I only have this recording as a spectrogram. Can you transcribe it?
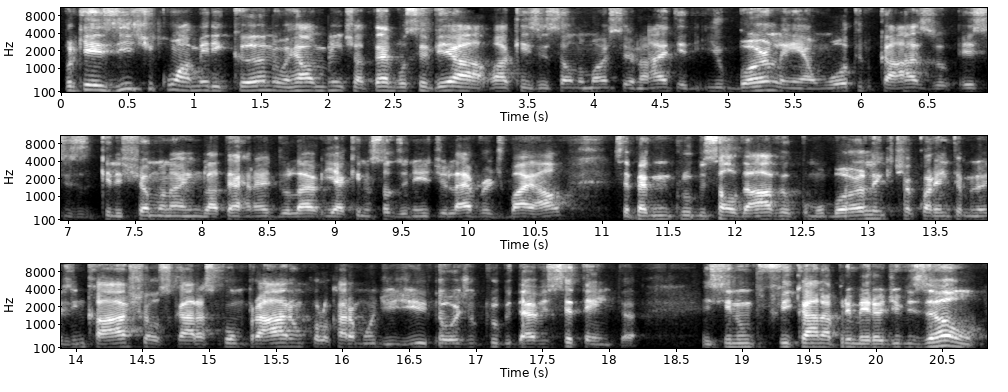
porque existe com o americano realmente até você vê a, a, aquisição do Manchester United e o Burnley é um outro caso, esses que eles chamam na Inglaterra né, do, e aqui nos Estados Unidos de leverage buyout. Você pega um clube saudável como o Burnley que tinha 40 milhões em caixa, os caras compraram, colocaram um monte de dívida, hoje o clube deve 70. E se não ficar na primeira divisão,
